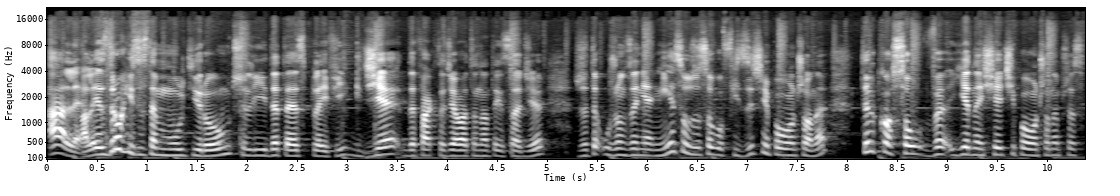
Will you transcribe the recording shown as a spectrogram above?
Ale, ale jest drugi system multi-room, czyli DTS Playfi, gdzie de facto działa to na tej zasadzie, że te urządzenia nie są ze sobą fizycznie połączone, tylko są w jednej sieci połączone przez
